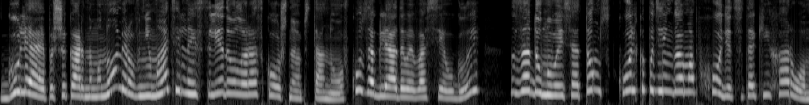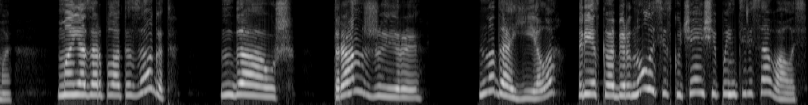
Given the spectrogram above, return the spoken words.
Гуляя по шикарному номеру, внимательно исследовала роскошную обстановку, заглядывая во все углы, задумываясь о том, сколько по деньгам обходятся такие хоромы. Моя зарплата за год? Да уж, транжиры. Надоело. Резко обернулась и скучающе поинтересовалась.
